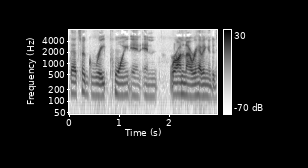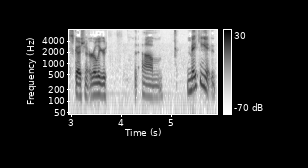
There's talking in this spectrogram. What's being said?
that's a great point. And and Ron and I were having a discussion earlier, um, making it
